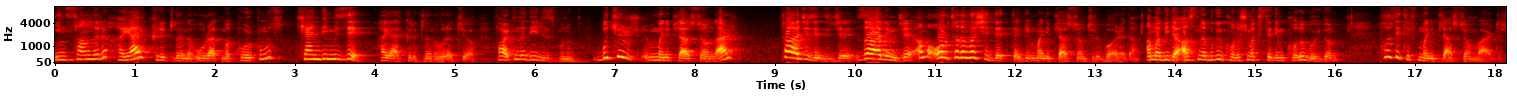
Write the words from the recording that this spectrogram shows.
insanları hayal kırıklığına uğratma korkumuz kendimizi hayal kırıklığına uğratıyor. Farkında değiliz bunun. Bu tür manipülasyonlar taciz edici, zalimce ama ortalama şiddette bir manipülasyon türü bu arada. Ama bir de aslında bugün konuşmak istediğim konu buydu. Pozitif manipülasyon vardır.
